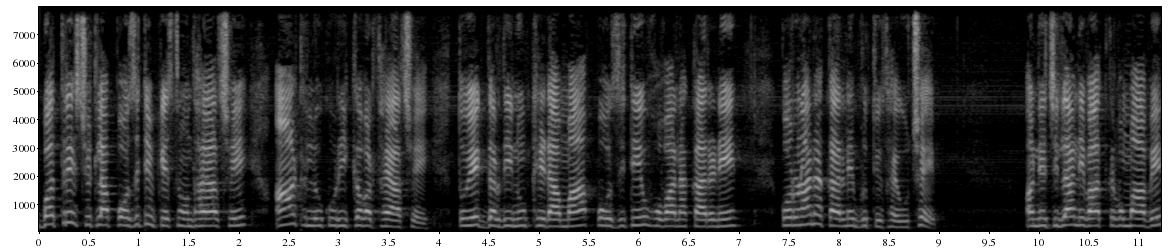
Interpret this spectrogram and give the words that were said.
બત્રીસ જેટલા પોઝિટિવ કેસ નોંધાયા છે, આઠ લોકો રિકવર થયા છે. તો એક દર્દીનું ખેડામાં પોઝિટિવ હોવાના કારણે, કોરોનાના કારણે મૃત્યુ થયું છે. અને જિલ્લાની વાત કરવામાં આવે,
